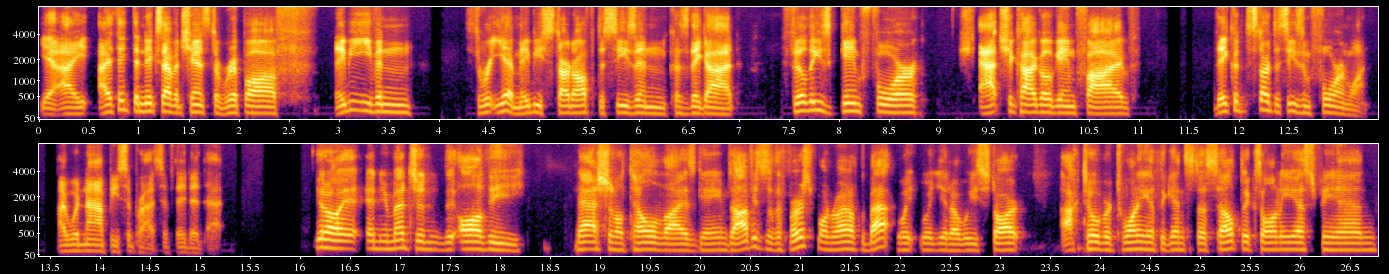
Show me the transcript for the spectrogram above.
Yeah, I I think the Knicks have a chance to rip off maybe even three. Yeah, maybe start off the season because they got Philly's game four at Chicago game five. They could start the season four and one. I would not be surprised if they did that. You know, and you mentioned the, all the national televised games. Obviously, the first one right off the bat, we, we you know we start October twentieth against the Celtics on ESPN.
